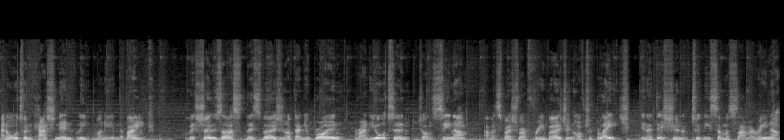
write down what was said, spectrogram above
and Orton cashing in the Money in the Bank. This shows us this version of Daniel Bryan, Randy Orton, John Cena, and a special referee version of Triple H in addition to the SummerSlam arena.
